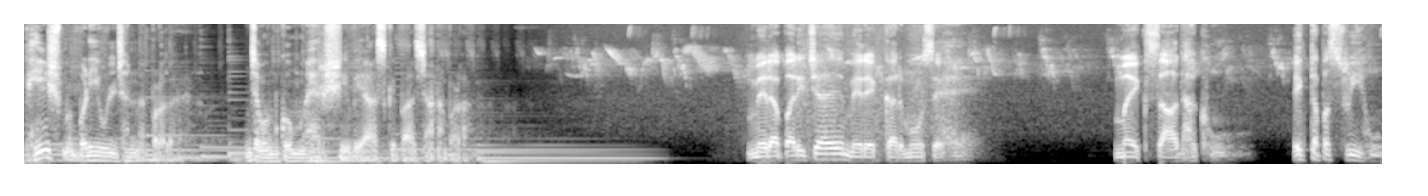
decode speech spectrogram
भीष्म बड़ी उलझन में पड़ गए, जब उनको महर्षि व्यास के पास जाना पड़ा। मेरा परिचय मेरे कर्मों से है। मैं एक साधक हूँ, एक तपस्वी हूँ।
